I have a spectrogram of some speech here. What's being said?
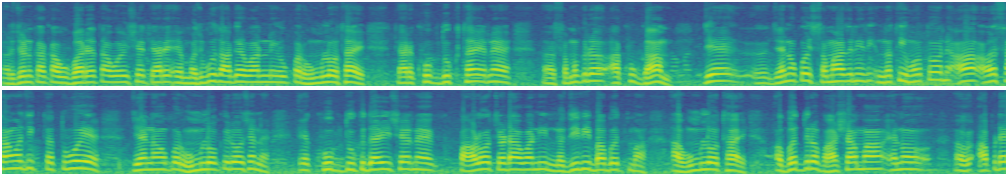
અર્જણ કાકા ઊભા રહેતા હોય છે, ત્યારે એ મજબૂત આગેવાનની ઉપર હુમલો થાય, ત્યારે ખૂબ દુઃખ થાય અને સમગ્ર આખું ગામ જે જેનો કોઈ સમાજની નથી હોતો અને આ અસામાજિક તત્વોએ જેના ઉપર હુમલો કર્યો છે ને, એ ખૂબ દુઃખદાયી છે અને પાળો ચડાવવાની નજીવી બાબતમાં આ હુમલો થાય. અભદ્ર ભાષામાં એનો આપણે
